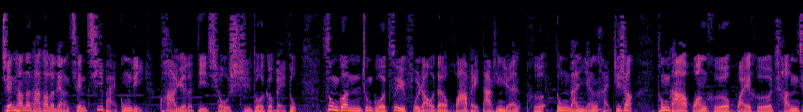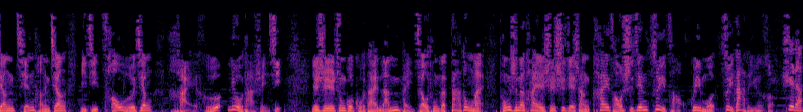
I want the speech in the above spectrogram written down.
全长呢达到了两千七百公里，跨越了地球十多个纬度，纵贯中国最富饶的华北大平原和东南沿海之上，通达黄河、淮河、长江、钱塘江以及曹娥江、海河六大水系。也是中国古代南北交通的大动脉，同时呢，它也是世界上开凿时间最早、规模最大的运河。是的，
